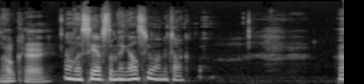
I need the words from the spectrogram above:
Okay. unless you have something else you want to talk about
